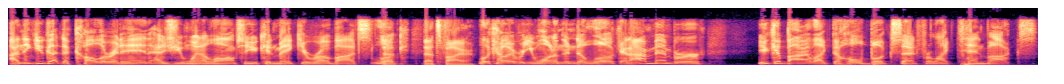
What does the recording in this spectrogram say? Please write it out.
I think you got to color it in as you went along, so you can make your robots look That- that's fire. look however you want them to look. And I remember you could buy like the whole book set for like ten bucks.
